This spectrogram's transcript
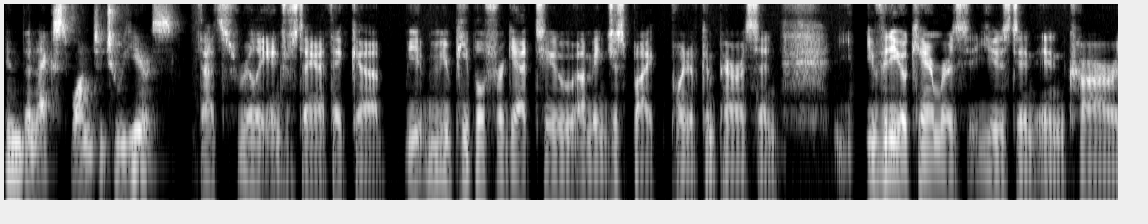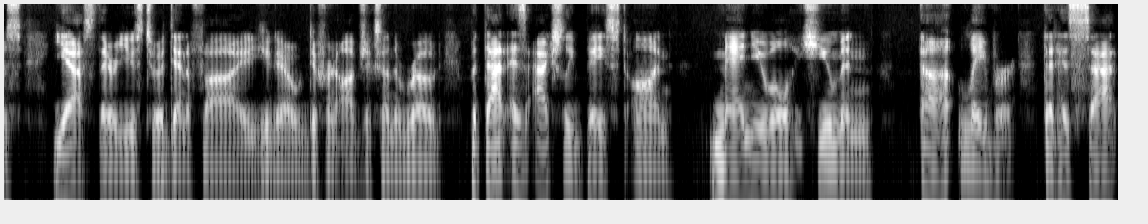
in the next one to two years. That's really interesting. I think uh, you, you, people forget to, I mean, just by point of comparison, your video cameras used in, in cars, yes, they're used to identify, you know, different objects on the road, but that is actually based on manual human uh, labor that has sat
